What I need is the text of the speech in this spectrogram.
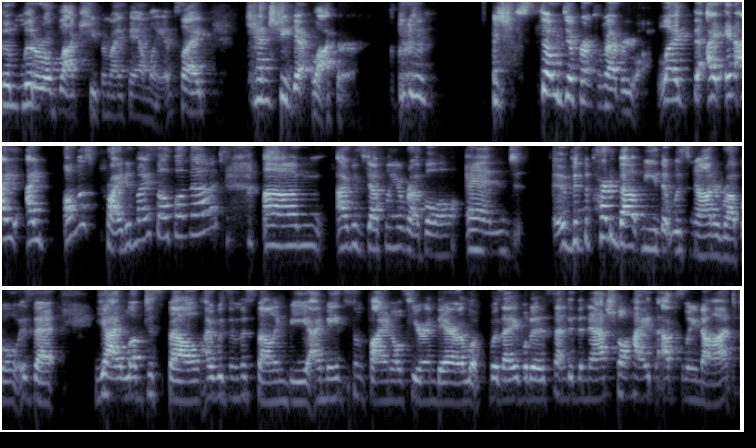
the literal black sheep in my family. It's like can she get blacker? it's so different from everyone. Like I and I I almost prided myself on that. Um, I was definitely a rebel, and but the part about me that was not a rebel is that yeah, I love to spell. I was in the spelling bee. I made some finals here and there. Look, was I able to ascend to the national heights? Absolutely not.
